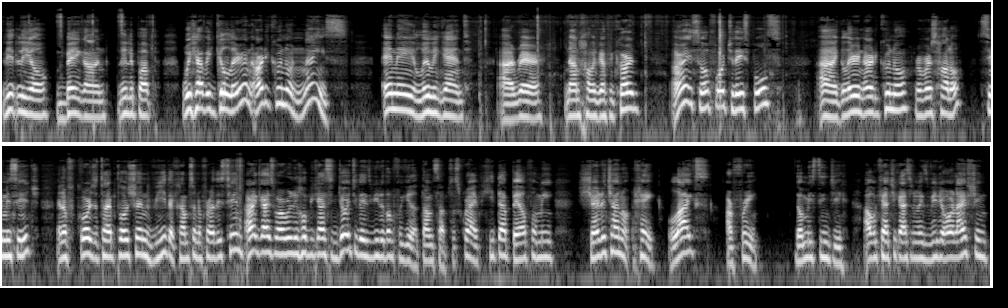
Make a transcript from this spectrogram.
Litleo, Bagon, Lillipup. We have a Galarian Articuno. Nice. And a Lilligant, uh, rare non-holographic card. Alright, so for today's pulls, uh, Galarian Articuno, Reverse Holo, Siege, and of course the Typhlosion V that comes on the front of this tin. Alright guys, well I really hope you guys enjoyed today's video. Don't forget to thumbs up, subscribe, hit that bell for me, share the channel. Hey, likes are free. Don't be stingy. I will catch you guys in the next video or live stream.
